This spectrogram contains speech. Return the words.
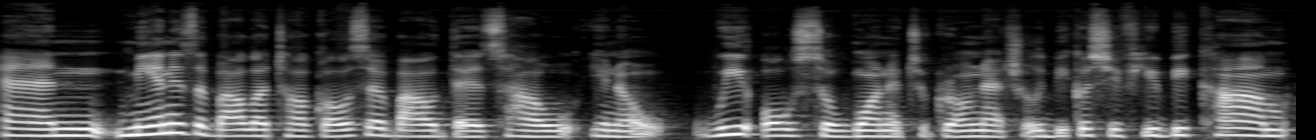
And me and Isabella talk also about this how, you know, we also wanted to grow naturally because if you become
